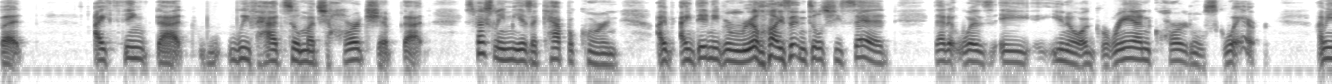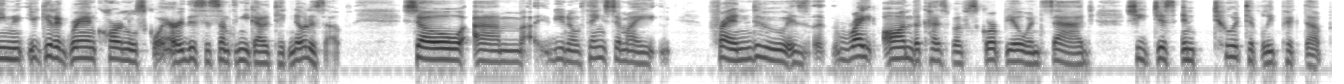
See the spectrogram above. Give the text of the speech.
but I think that we've had so much hardship that, especially me as a Capricorn, I, I didn't even realize it until she said that it was a, you know, a grand cardinal square. I mean, you get a grand cardinal square, this is something you got to take notice of. So, um, you know, thanks to my friend who is uh, right on the cusp of Scorpio and Sag, she just intuitively picked up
